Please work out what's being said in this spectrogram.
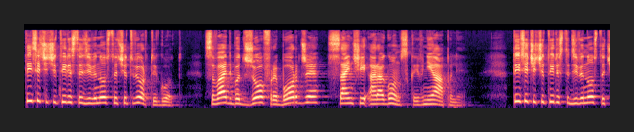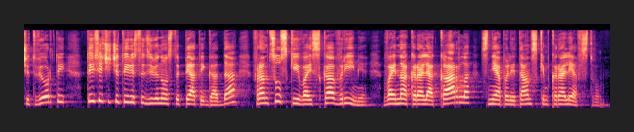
1494 год. Свадьба Джоффре Борджия с Санчей Арагонской в Неаполе. 1494-1495 года французские войска в Риме, война короля Карла с Неаполитанским королевством.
